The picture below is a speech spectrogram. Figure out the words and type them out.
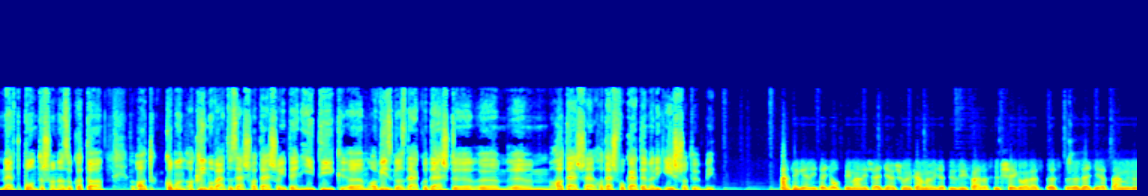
mert pontosan azokat a, a, a klímaváltozás hatásait enyhítik, a vízgazdálkodást hatásá, hatásfokát emelik, és a többi. Hát igen, itt egy optimális egyensúly kell, mert ugye tűzifára szükség van, ez, ez, ez egyértelmű,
